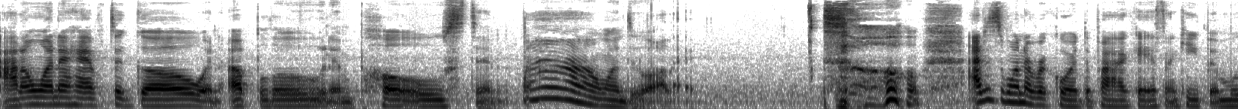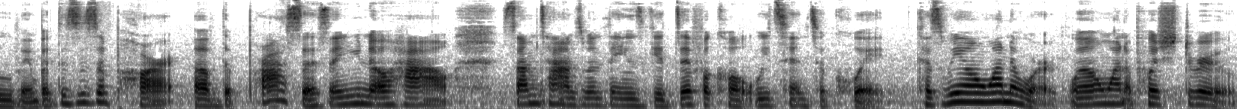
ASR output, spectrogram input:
i don't want to have to go and upload and post and i don't want to do all that so I just want to record the podcast and keep it moving. But this is a part of the process. And you know how sometimes when things get difficult, we tend to quit because we don't want to work. We don't want to push through.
